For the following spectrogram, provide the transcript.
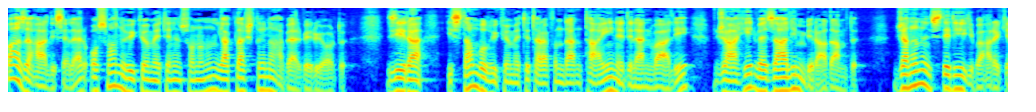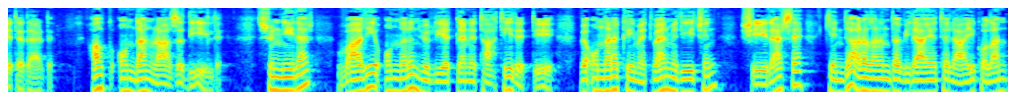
Bazı hadiseler Osmanlı hükümetinin sonunun yaklaştığını haber veriyordu. Zira İstanbul hükümeti tarafından tayin edilen vali cahil ve zalim bir adamdı. Canının istediği gibi hareket ederdi. Halk ondan razı değildi. Sünniler vali onların hürriyetlerini tahdid ettiği ve onlara kıymet vermediği için Şiilerse kendi aralarında vilayete layık olan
